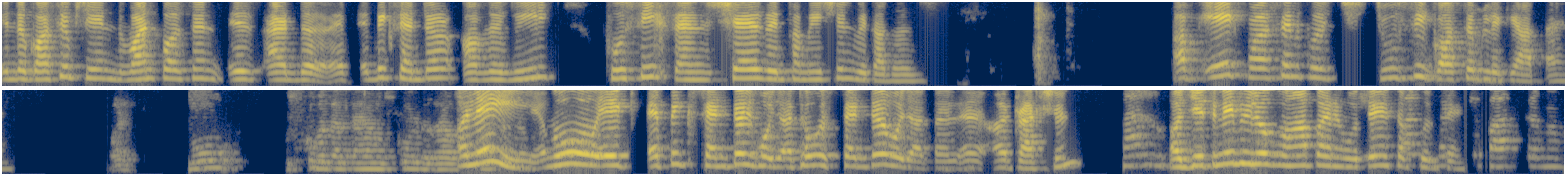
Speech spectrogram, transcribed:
in the gossip chain one person is at the epic center of the wheel who seeks and shares information with others. अब एक पर्सन कुछ जूसी गॉसिप लेके आता है। वो उसको बताता है उसको और नहीं वो एक एपिक सेंटर हो जाता है वो सेंटर हो जाता है अट्रैक्शन और जितने भी लोग वहाँ पर होते हैं सब सुनते हैं। मतलब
